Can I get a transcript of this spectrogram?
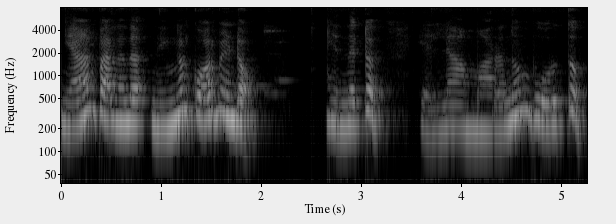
ഞാൻ പറഞ്ഞത് നിങ്ങൾക്ക് ഓർമ്മയുണ്ടോ? എന്നിട്ടും എല്ലാം മറന്നും പുറത്തും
